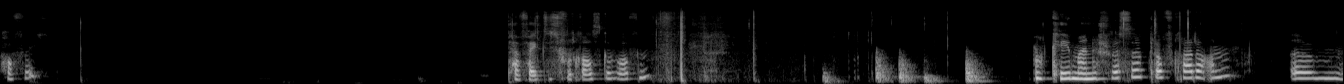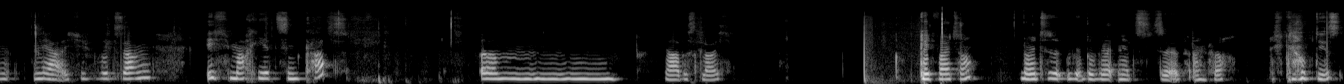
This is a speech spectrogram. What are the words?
Hoffe ich. Perfekt, ich wurde rausgeworfen. Okay, meine Schwester klopft gerade an. Ähm, ja, ich würde sagen, ich mache jetzt einen Cut. Ähm, ja, bis gleich. Geht weiter. Leute, wir bewerten jetzt diese App einfach. Ich glaube, die ist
